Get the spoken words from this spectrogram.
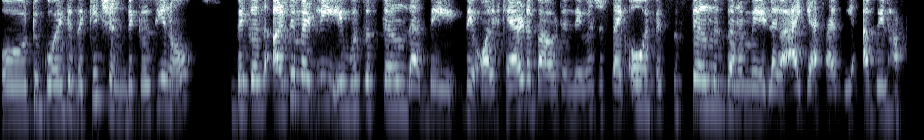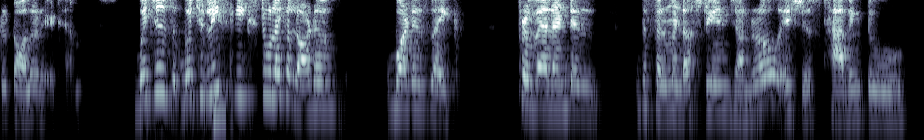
or to go into the kitchen because you know because ultimately it was the film that they they all cared about and they were just like oh if it's the film is gonna made like i guess i, I will have to tolerate him which is which really Mm-hmm. speaks to like a lot of what is like prevalent in the film industry in general is just having to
